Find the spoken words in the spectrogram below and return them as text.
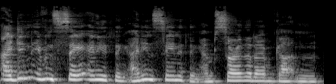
I didn't even say anything. I didn't say anything. I'm sorry that I've gotten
